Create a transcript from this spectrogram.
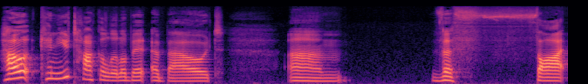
How can you talk a little bit about um, the thought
